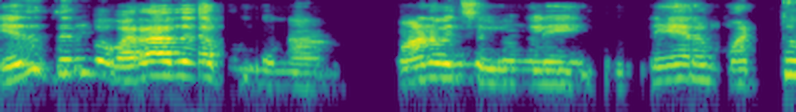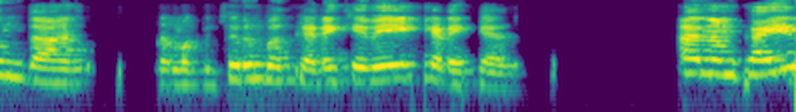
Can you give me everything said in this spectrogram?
எது திரும்ப வராது அப்படின்னா மாணவ செல்வங்களே நேரம் மட்டும்தான் நமக்கு திரும்ப கிடைக்கவே கிடைக்காது. அது நம்ம கையில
